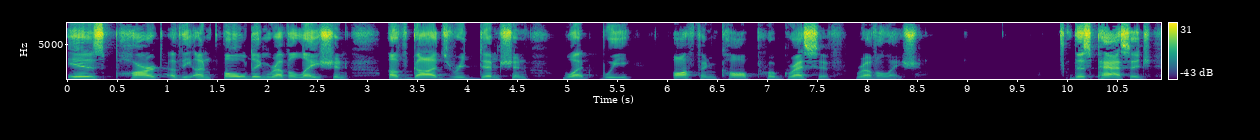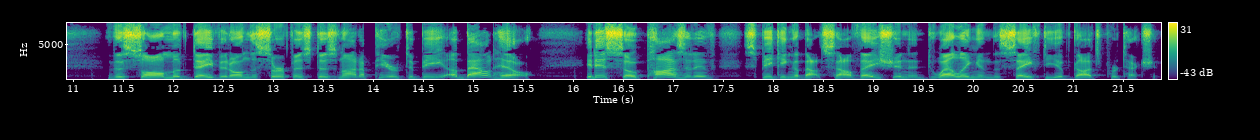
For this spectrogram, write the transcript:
is part of the unfolding revelation of God's redemption, what we often call progressive revelation. This passage, the Psalm of David on the surface, does not appear to be about hell. It is so positive, speaking about salvation and dwelling in the safety of God's protection.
